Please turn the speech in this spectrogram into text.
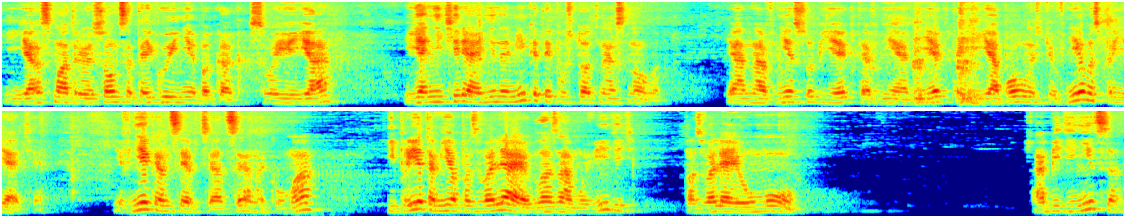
и я рассматриваю солнце, тайгу и небо как свое «я», и я не теряю ни на миг этой пустотной основы. И она вне субъекта, вне объекта, и я полностью вне восприятия, и вне концепции оценок ума, и при этом я позволяю глазам увидеть, позволяю уму объединиться,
